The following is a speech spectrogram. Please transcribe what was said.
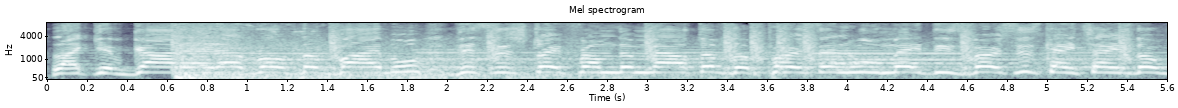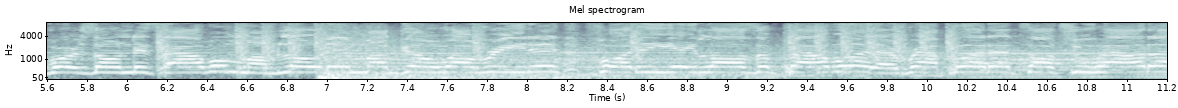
Like if God had wrote the Bible, this is straight from the mouth of the person who made these verses. Can't change the words on this album. I'm loading my gun while reading 48 laws of power. That rapper that taught you how to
